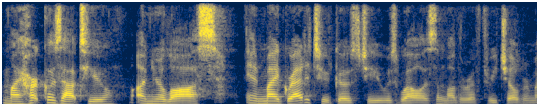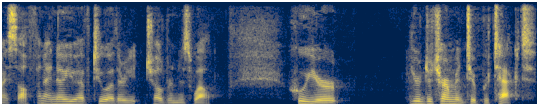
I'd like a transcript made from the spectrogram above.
My heart goes out to you on your loss, and my gratitude goes to you as well as a mother of three children myself, and I know you have two other children as well who you're, you're determined to protect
